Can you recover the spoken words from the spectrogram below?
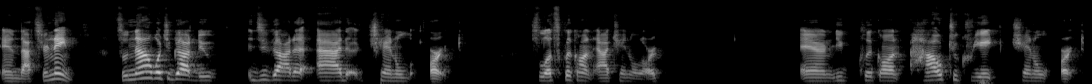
and that's your name. So now what you gotta do is you gotta add channel art. So let's click on add channel art. And you click on how to create channel art.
